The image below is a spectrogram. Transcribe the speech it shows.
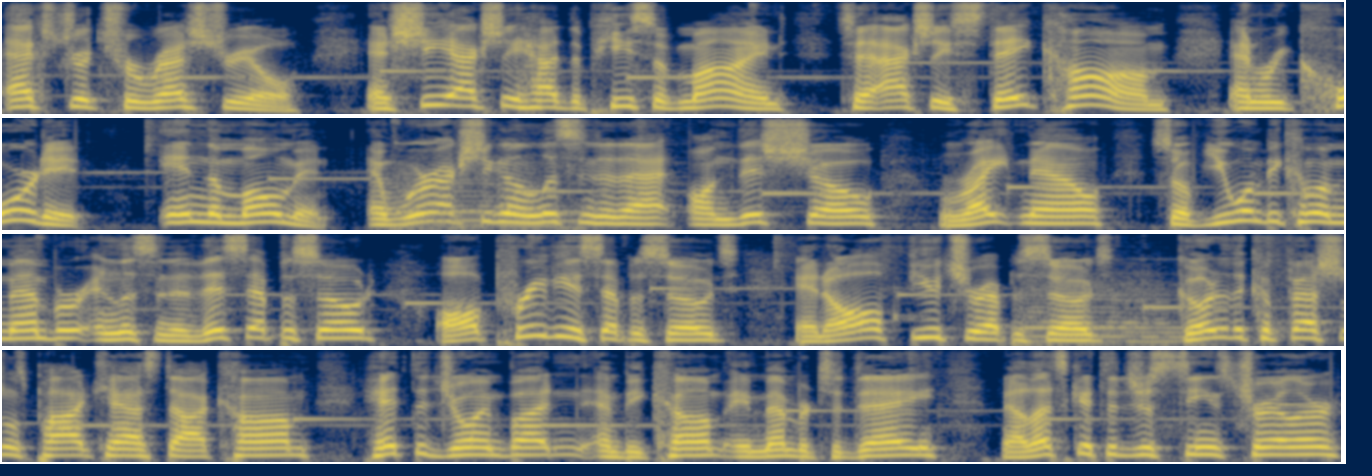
extraterrestrial. And she actually had the peace of mind to actually stay calm and record it in the moment. And we're actually going to listen to that on this show right now. So if you want to become a member and listen to this episode, all previous episodes, and all future episodes, go to theconfessionalspodcast.com, hit the join button, and become a member today. Now let's get to Justine's trailer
